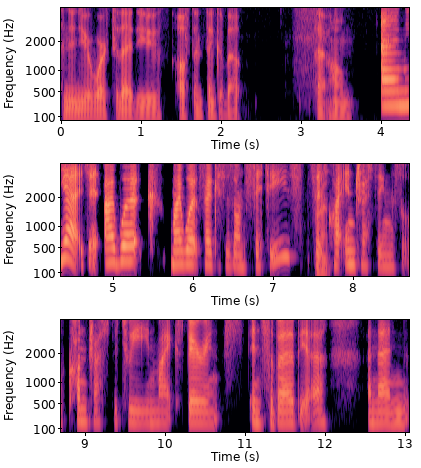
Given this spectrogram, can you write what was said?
And in your work today, do you often think about that home? Um, yeah, it's I work. My work focuses on cities, so right. it's quite interesting the sort of contrast between my experience in suburbia, and then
